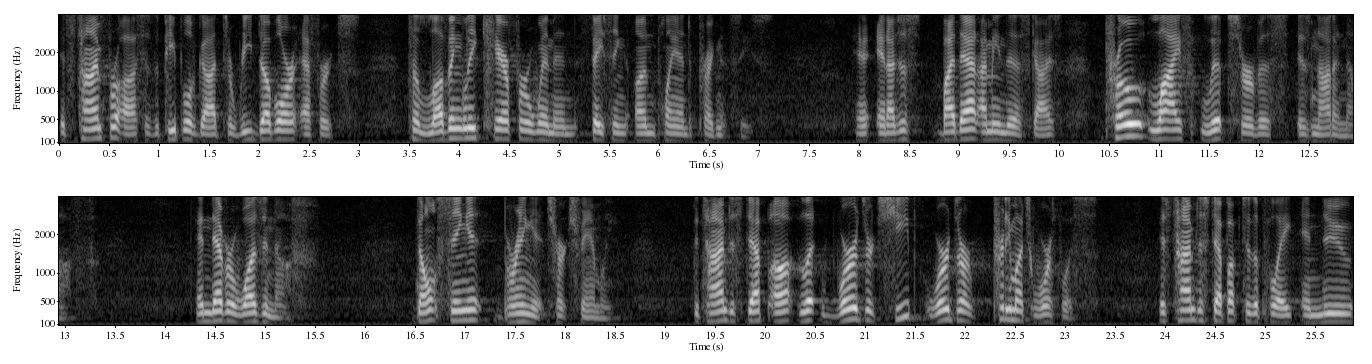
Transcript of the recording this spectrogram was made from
it's time for us as the people of God to redouble our efforts to lovingly care for women facing unplanned pregnancies. And, and I just, by that, I mean this, guys. Pro life lip service is not enough, it never was enough. Don't sing it, bring it, church family. The time to step up, words are cheap, words are pretty much worthless. It's time to step up to the plate in new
